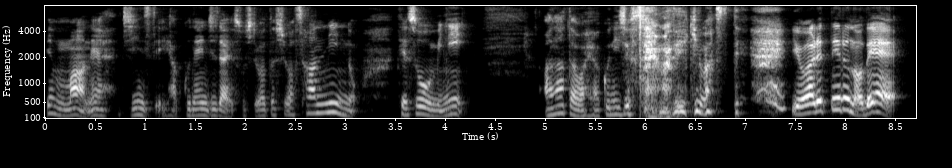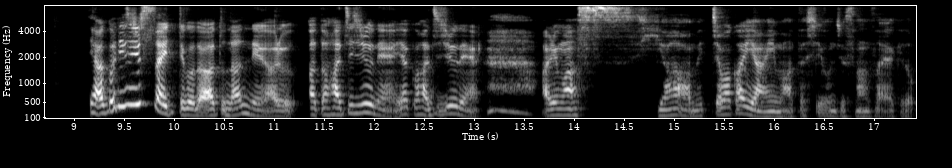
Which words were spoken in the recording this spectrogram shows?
でもまあね、人生100年時代、そして私は3人の手相見に、あなたは120歳まで生きますって 言われてるので、120歳ってことはあと何年ある？あと80年、約80年あります。いやー、めっちゃ若いやん、今。私43歳やけど。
